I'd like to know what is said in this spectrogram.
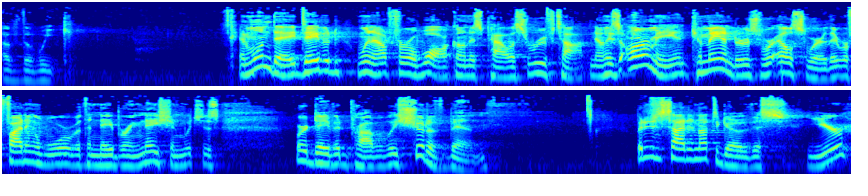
of the week. And one day, David went out for a walk on his palace rooftop. Now, his army and commanders were elsewhere. They were fighting a war with a neighboring nation, which is where David probably should have been. But he decided not to go this year.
